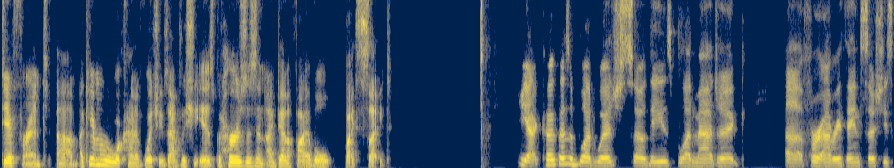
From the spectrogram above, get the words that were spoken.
different. Um i can't remember what kind of witch exactly she is but hers isn't identifiable by sight. Yeah, Coco's a blood witch, so they use blood magic uh, for everything. So she's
